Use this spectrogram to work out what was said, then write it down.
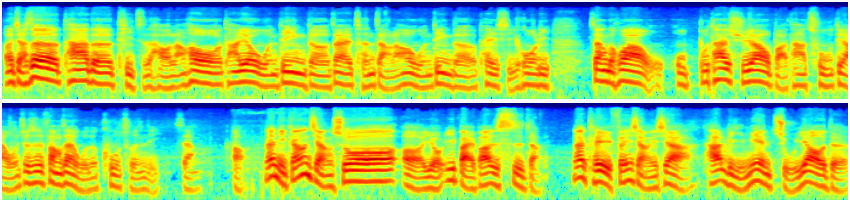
呃，假设它的体质好，然后它又稳定的在成长，然后稳定的配息获利，这样的话，我不太需要把它出掉，我就是放在我的库存里，这样。好，那你刚刚讲说，呃，有一百八十四档，那可以分享一下它里面主要的，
